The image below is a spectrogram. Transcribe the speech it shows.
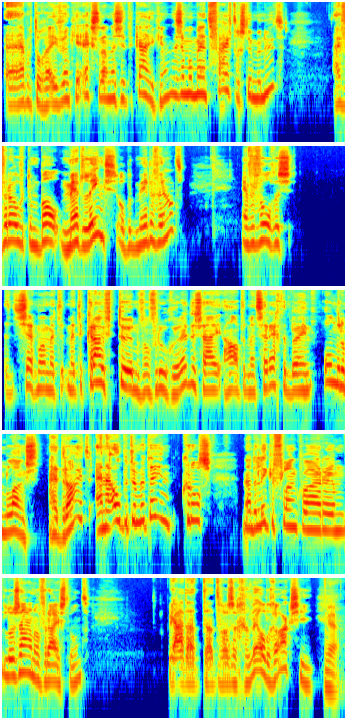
Uh, heb ik toch even een keer extra naar zitten kijken. Dat is een moment 50ste minuut. Hij verovert een bal met links op het middenveld. En vervolgens zeg maar met, met de kruifturn van vroeger. Hè? Dus hij haalt hem met zijn rechterbeen onder hem langs. Hij draait en hij opent hem meteen cross naar de linkerflank waar um, Lozano vrij stond. Ja, dat, dat was een geweldige actie. Ja.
